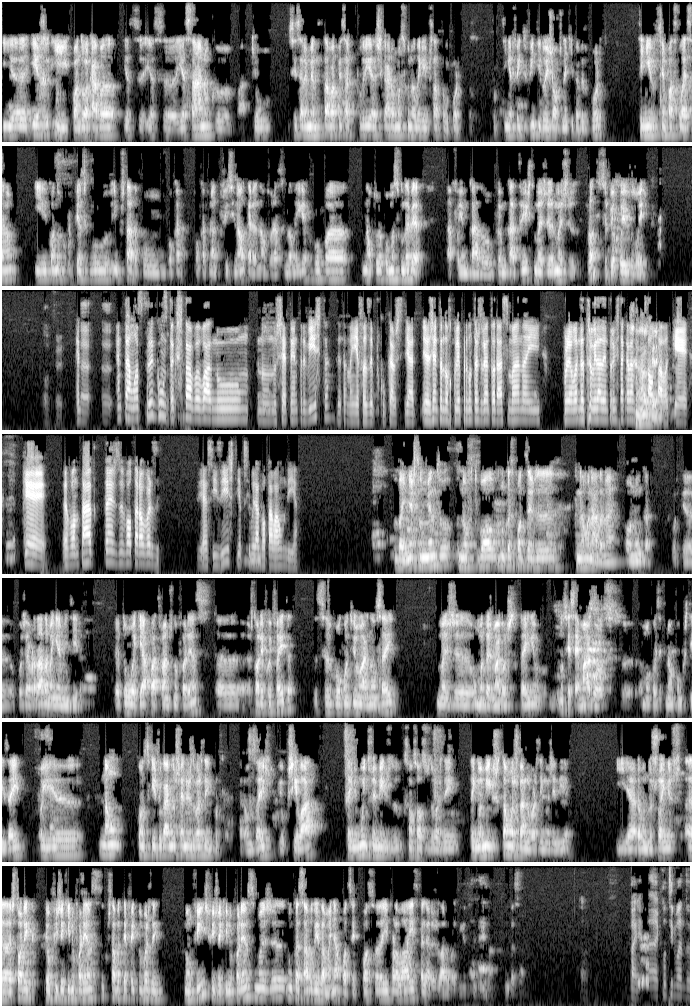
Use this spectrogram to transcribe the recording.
E, eh, e, e, quando acaba esse, esse, esse ano que, que eu sinceramente estava a pensar que poderia chegar a uma segunda liga emprestada pelo Porto, porque tinha feito 22 jogos na equipa B do Porto, tinha ido sempre à seleção e quando penso que vou emprestado para um, para um campeonato profissional, que era na altura a segunda liga, vou para, na altura para uma segunda B. Ah, foi um bocado, foi um bocado triste, mas, mas pronto, serviu para evoluir. Okay. Uh, uh, então, a pergunta que estava lá no, no, no chat da entrevista, eu também ia fazer porque o Carlos já, a gente andou a recolher perguntas durante toda a semana e por a naturalidade da entrevista acabamos por okay. saltava, que é, que é a vontade tens de voltar ao Varzim. E essa existe e a possibilidade de voltar lá um dia. Bem, neste momento, no futebol, nunca se pode dizer eh, que não a nada, não é? Ou nunca. Porque hoje é verdade, amanhã é mentira. Eu estou aqui há quatro anos no Farense, eh, a história foi feita. Se vou continuar, não sei. Mas eh, uma das mágoas que tenho, não sei se é mágoa ou se é uma coisa que não concretizei, foi não conseguir jogar nos séniores do Varzim, porque era um desejo, eu cresci lá, tenho muitos amigos que são sócios do Varzim, tenho amigos que estão a jogar no Varzim hoje em dia, e era um dos sonhos. A história que eu fiz aqui no Farense, gostava de ter feito no Varzim. Não fiz, fiz aqui no Farense, mas uh, nunca sabe, o dia da manhã pode ser que possa ir para lá e se calhar ajudar o Varzim a nunca sabe. Bem, uh, continuando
